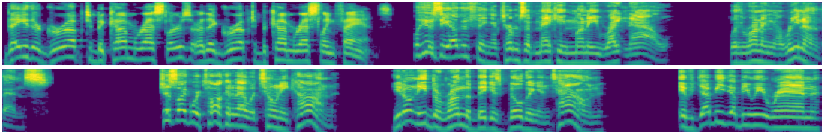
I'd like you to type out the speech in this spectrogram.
they either grew up to become wrestlers or they grew up to become wrestling fans. Well, here's the other thing in terms of making money right now with running arena events. Just like we're talking about with Tony Khan, you don't need to run the biggest building in town. If WWE ran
